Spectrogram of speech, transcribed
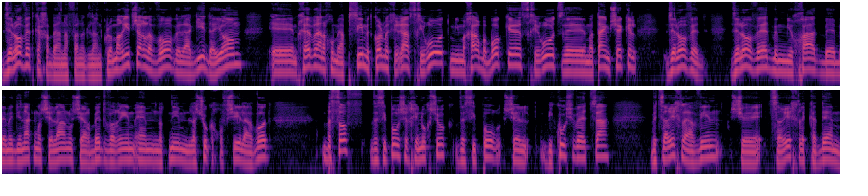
זה לא עובד ככה בענף הנדל"ן. כלומר, אי אפשר לבוא ולהגיד היום, אה, חבר'ה, אנחנו מאפסים את כל מחירי השכירות, ממחר בבוקר שכירות זה 200 שקל. זה לא עובד. זה לא עובד במיוחד במדינה כמו שלנו, שהרבה דברים הם נותנים לשוק החופשי לעבוד. בסוף זה סיפור של חינוך שוק, זה סיפור של ביקוש והיצע, וצריך להבין שצריך לקדם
